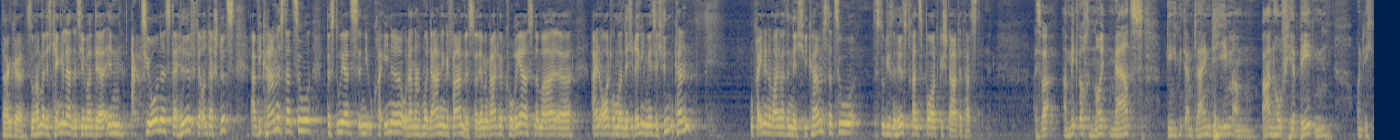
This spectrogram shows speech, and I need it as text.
Danke. So haben wir dich kennengelernt als jemand, der in Aktion ist, der hilft, der unterstützt. Aber wie kam es dazu, dass du jetzt in die Ukraine oder nach Moldawien gefahren bist? Also wir haben gerade gehört, Korea ist normal äh, ein Ort, wo man dich regelmäßig finden kann. Ukraine normalerweise nicht. Wie kam es dazu, dass du diesen Hilfstransport gestartet hast? Es war am Mittwoch, 9. März ging ich mit einem kleinen Team am Bahnhof hier beten und ich,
